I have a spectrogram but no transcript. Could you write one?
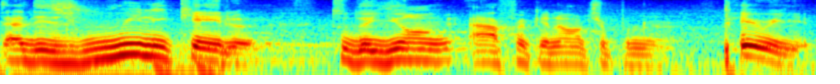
that is really catered to the young African entrepreneur, period.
